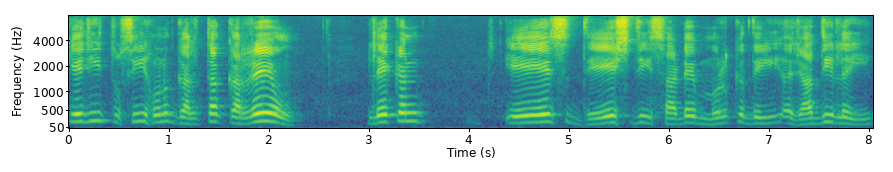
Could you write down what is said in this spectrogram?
ਕਿ ਜੀ ਤੁਸੀਂ ਹੁਣ ਗੱਲ ਤਾਂ ਕਰ ਰਹੇ ਹੋ, ਲੇਕਿਨ ਇਸ ਦੇਸ਼ ਦੀ, ਸਾਡੇ ਮੁਲਕ ਦੀ ਆਜ਼ਾਦੀ ਲਈ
